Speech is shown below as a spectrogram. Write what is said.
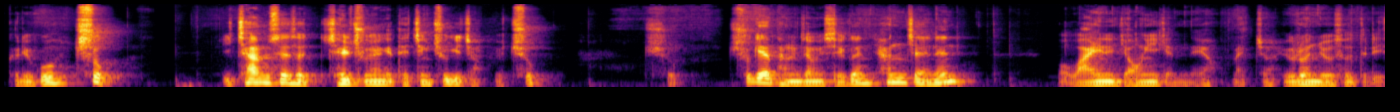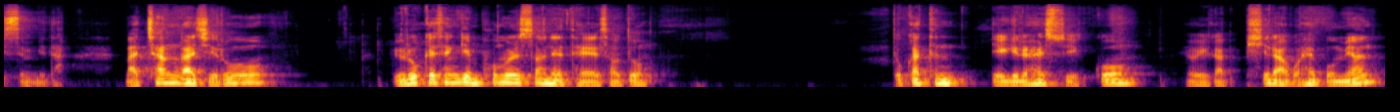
그리고 축. 2차 함수에서 제일 중요한 게 대칭 축이죠. 축. 축. 축의 방정식은 현재는 뭐 y는 0이겠네요. 맞죠? 이런 요소들이 있습니다. 마찬가지로 이렇게 생긴 포물선에 대해서도 똑같은 얘기를 할 수 있고 여기가 P라고 해보면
